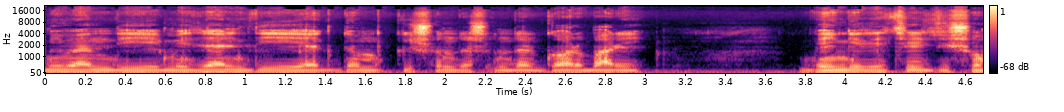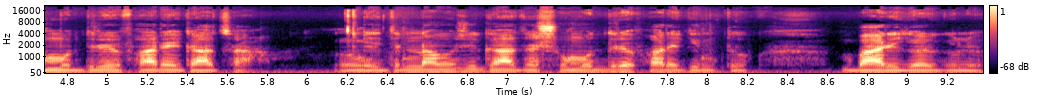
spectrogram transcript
বিমান দিয়ে, মিজাইল দিয়ে একদম কি সুন্দর সুন্দর ঘর বাড়ি ভেঙে দিয়েছে যে সমুদ্রের ফারে গাজা। এদের নাম হচ্ছে গাজা, সমুদ্রের ফারে কিন্তু বাড়িঘরগুলো।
